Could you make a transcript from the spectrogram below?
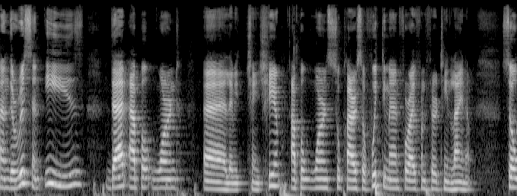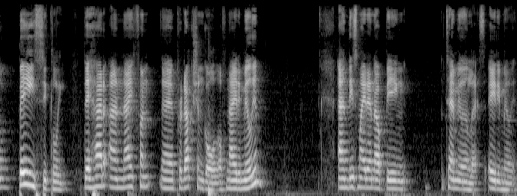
And the reason is that Apple warned, uh, let me change here. Apple warns suppliers of weak demand for iPhone 13 lineup. So basically, they had an iPhone uh, production goal of 90 million, and this might end up being 10 million less, 80 million.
